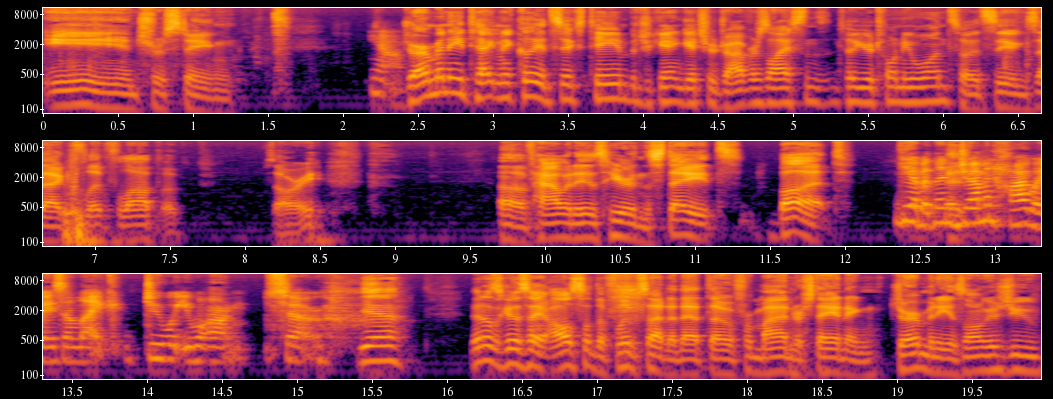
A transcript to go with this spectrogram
Interesting. Yeah. Germany technically it's 16, but you can't get your driver's license until you're 21. So it's the exact flip flop of, sorry, of how it is here in the states. But Yeah, but then German highways are like, do what you want. So, yeah, then I was gonna say also the flip side of that though, from my understanding, Germany as long as you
